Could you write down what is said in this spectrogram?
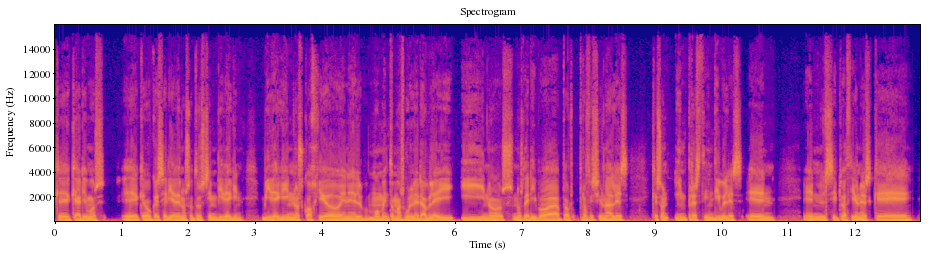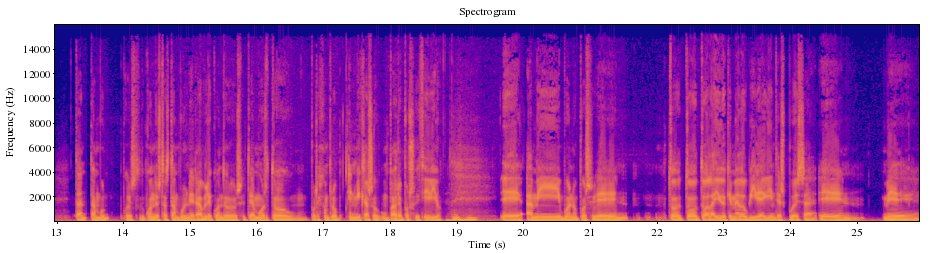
qué, qué haríamos, eh, creo que sería de nosotros sin Videgin. Videgin nos cogió en el momento más vulnerable y, y nos, nos derivó a pro- profesionales que son imprescindibles en, en situaciones que tan, tan pues cuando estás tan vulnerable, cuando se te ha muerto, un- por ejemplo, en mi caso, un padre por suicidio. Eh, a mí, bueno, pues eh, todo, todo, toda la ayuda que me ha dado Videgin después, a- en- me-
